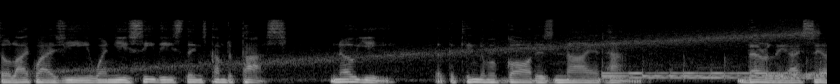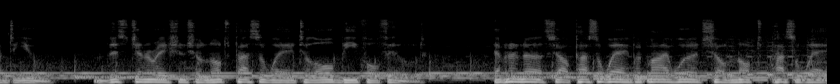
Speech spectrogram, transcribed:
So likewise ye, when ye see these things come to pass, know ye that the kingdom of God is nigh at hand. Verily I say unto you, this generation shall not pass away till all be fulfilled. Heaven and earth shall pass away, but my word shall not pass away.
